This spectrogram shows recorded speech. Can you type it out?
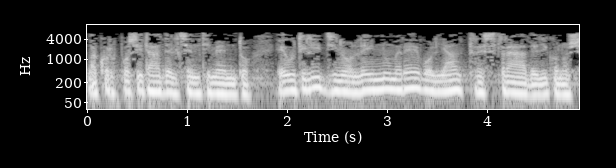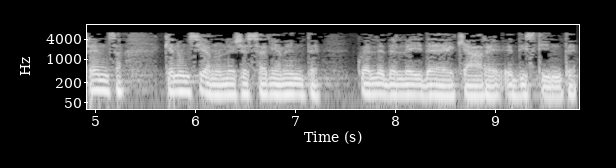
la corposità del sentimento e utilizzino le innumerevoli altre strade di conoscenza che non siano necessariamente quelle delle idee chiare e distinte.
